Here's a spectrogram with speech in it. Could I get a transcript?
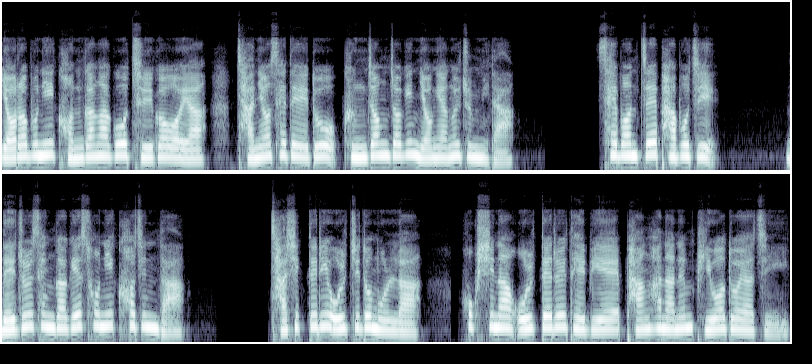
여러분이 건강하고 즐거워야 자녀 세대에도 긍정적인 영향을 줍니다. 세 번째 바보지. 내 줄 생각에 손이 커진다. 자식들이 올지도 몰라. 혹시나 올 때를 대비해 방 하나는 비워둬야지.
